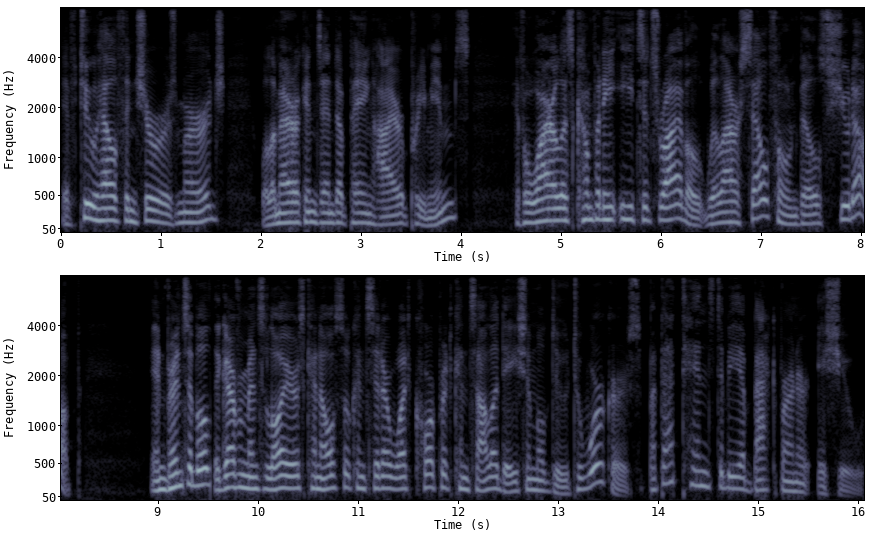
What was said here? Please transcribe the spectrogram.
If two health insurers merge, Will Americans end up paying higher premiums? If a wireless company eats its rival, will our cell phone bills shoot up? In principle, the government's lawyers can also consider what corporate consolidation will do to workers, but that tends to be a backburner issue.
